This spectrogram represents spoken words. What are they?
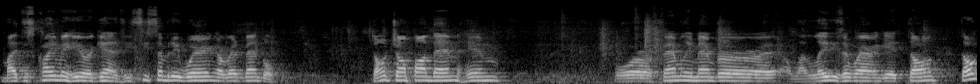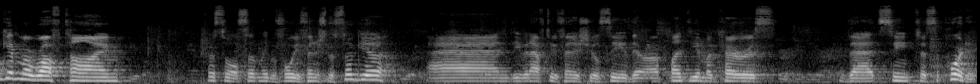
My disclaimer here again if you see somebody wearing a red bendel, Don't jump on them, him, or a family member. A lot of ladies are wearing it. Don't don't give them a rough time. First of all, certainly before you finish the sugya, and even after you finish, you'll see there are plenty of makaris that seem to support it.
